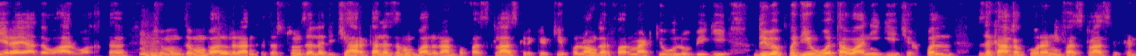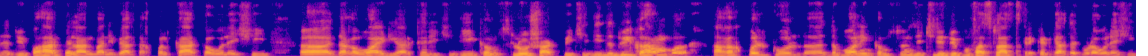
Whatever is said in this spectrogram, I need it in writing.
ډیره یادو هر وخت چې مونږ زموږ بالران دلته ستونزه لري چې هر کله زموږ بالران په فرست کلاس کرکټ کې په لونګر فارمټ کې ولوبېږي دوی په دې وتوانېږي چې خپل ځکه هغه کورنی فرست کلاس کرکټ دی دوی په هر پلان باندې بیا ته خپل کار کولای شي دغه وای ډي ار کری چې دی کوم سلو شارټ پی چې دی د دوی که هم هغه خپل ټول د بولینګ کوم ستونزې چې دوی په فرست کلاس کرکټ کې هلته جوړولی شي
